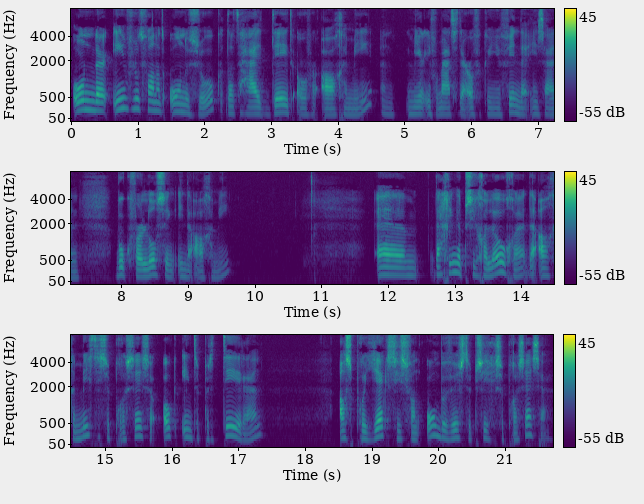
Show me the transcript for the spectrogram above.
onder invloed van het onderzoek dat hij deed over alchemie, en meer informatie daarover kun je vinden in zijn boek Verlossing in de Alchemie. Um, daar gingen psychologen de alchemistische processen ook interpreteren als projecties van onbewuste psychische processen.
